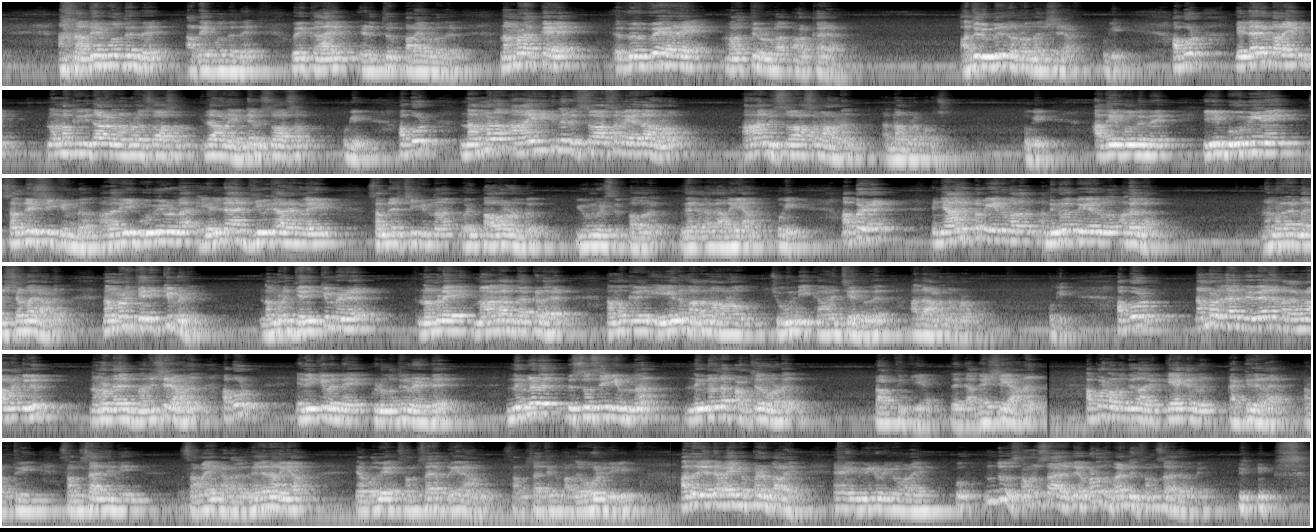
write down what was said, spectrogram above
അതേപോലെ തന്നെ അതേപോലെ തന്നെ ഒരു കാര്യം എടുത്തു പറയാനുള്ളത് നമ്മളൊക്കെ വെവ്വേറെ മതത്തിലുള്ള ആൾക്കാരാണ്. അതിലുപരി നമ്മൾ മനുഷ്യരാണ്. ഓക്കെ അപ്പോൾ എല്ലാവരും പറയും നമുക്ക് ഇതാണ് നമ്മുടെ വിശ്വാസം ഇതാണ് എന്റെ വിശ്വാസം. ഓക്കെ അപ്പോൾ നമ്മൾ ആയിരിക്കുന്ന വിശ്വാസം ഏതാണോ ആ വിശ്വാസമാണ് നമ്മളെ കുറച്ച്. ഓക്കെ അതേപോലെ തന്നെ ഈ ഭൂമിയെ സംരക്ഷിക്കുന്ന അതായത് ഈ ഭൂമിയിലുള്ള എല്ലാ ജീവജാലങ്ങളെയും സംരക്ഷിക്കുന്ന ഒരു പവറുണ്ട് യൂണിവേഴ്സൽ പവർ നിങ്ങൾക്കത് അറിയാം. ഓക്കെ അപ്പോൾ ഞാനിപ്പം ഏത് മതം നിങ്ങളിപ്പോൾ ഏത് മതം? അതല്ല. നമ്മളെ മനുഷ്യന്മാരാണ്. നമ്മൾ ജനിക്കുമ്പോൾ നമ്മൾ ജനിക്കുമ്പോൾ നമ്മുടെ മാതാപിതാക്കൾ നമുക്ക് ഏത് മതമാണോ ചൂണ്ടി കാണിച്ചു തരുന്നത് അതാണ് നമ്മുടെ മതം. ഓക്കെ അപ്പോൾ നമ്മളെല്ലാവരും വെവ്വേറെ മതങ്ങളാണെങ്കിലും നമ്മളെല്ലാവരും മനുഷ്യരാണ്. അപ്പോൾ എനിക്കും എന്റെ കുടുംബത്തിന് വേണ്ടി നിങ്ങൾ വിശ്വസിക്കുന്ന നിങ്ങളുടെ പഠിച്ചതിനോട് പ്രാർത്ഥിക്കുക. ഇതിന്റെ അപേക്ഷയാണ്. അപ്പോൾ നമുക്ക് അത് കേക്കൊന്ന് കട്ട് ചെയ്ത് കളയാം. കാരണം ഒത്തിരി സംസാരിച്ചിട്ട് സമയം കടക്കുന്നത് നിങ്ങൾക്ക് അറിയാം ഞാൻ പൊതുവെ സംസാര പ്രിയനാണ് സംസാരത്തിന് പറഞ്ഞുകൊണ്ടിരിക്കും. അത് എന്റെ വൈഫ് എപ്പോഴും പറയും. വീഡിയോ വിളിക്കുമ്പോൾ പറയും എന്തു സംസാരം? ഇത് എവിടെ നിന്ന് വരുന്നത് സംസാരമൊക്കെ?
